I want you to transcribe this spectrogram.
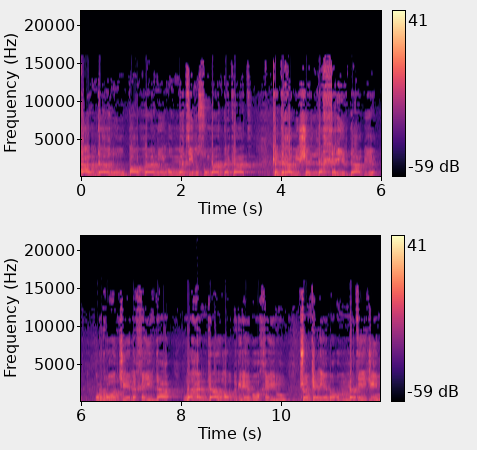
هاندان و پاڵنانی ئوممەتی مسوڵمان دەکات کە هەمیشە لە خەیردا بێ ڕۆکێ لە خەیردا و هەنگاو هەڵبگرێ بۆ خەیر و چونکە ئێمە ئوممەتێکین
